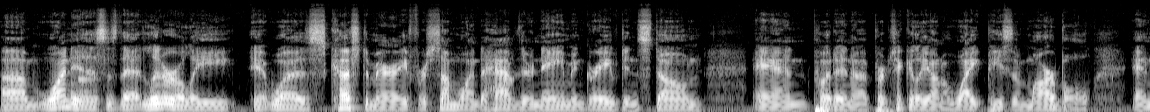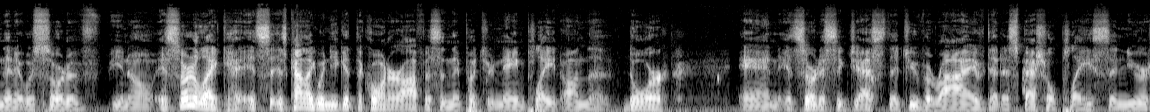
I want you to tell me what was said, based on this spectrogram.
Um, one is is that literally it was customary for someone to have their name engraved in stone and put in a particularly on a white piece of marble and then it was sort of you know it's sort of like it's it's kind of like when you get the corner office and they put your nameplate on the door and it sort of suggests that you've arrived at a special place and you're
